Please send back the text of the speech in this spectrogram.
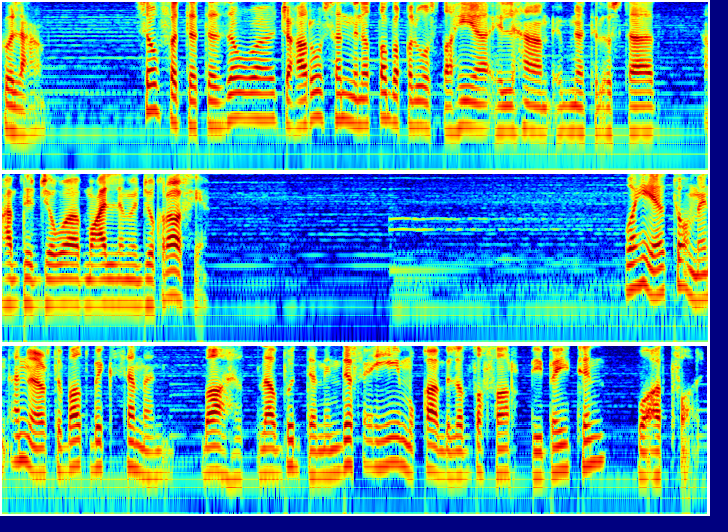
كل عام. سوف تتزوج عروسا من الطبقة الوسطى هي إلهام ابنة الأستاذ عبد الجواب معلم الجغرافيا. وهي تؤمن أن الارتباط بك ثمن باهظ لابد من دفعه مقابل الظفر ببيت وأطفال.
